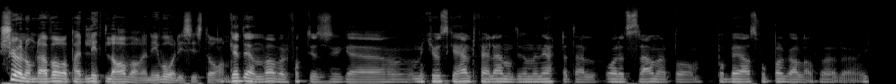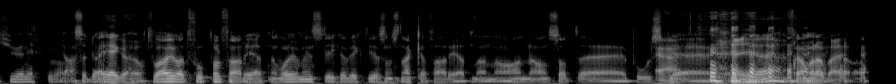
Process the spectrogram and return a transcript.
selv om det har vært på et litt lavere nivå de siste årene. Gideon var vel faktisk, eh, om jeg ikke husker helt feil, en av de nominerte til årets trener på, på BAs fotballgalla for, uh, i 2019. Ja, altså Det jeg har hørt, var jo at fotballferdighetene var jo minst like viktige som snekkerferdighetene når han ansatte polske polske fremmedarbeidere.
